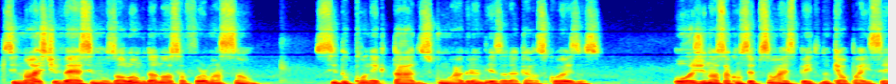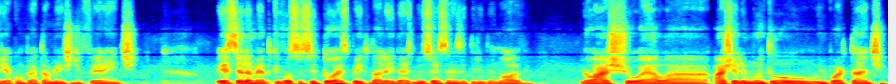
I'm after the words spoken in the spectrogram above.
se nós tivéssemos ao longo da nossa formação sido conectados com a grandeza daquelas coisas, hoje nossa concepção a respeito do que é o país seria completamente diferente. Esse elemento que você citou a respeito da lei 10.639, eu acho ela, acho ele muito importante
